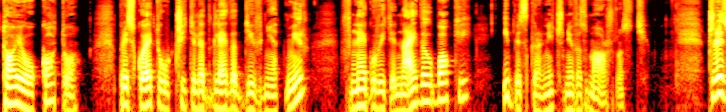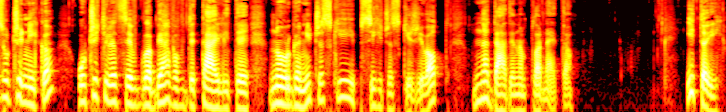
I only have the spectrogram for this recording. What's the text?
Той е окото, през което учителят гледа дивният мир в неговите най-дълбоки и безгранични възможности. Чрез ученика учителят се вглъбява в детайлите на органическия и психически живот на дадена планета. И тъй –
